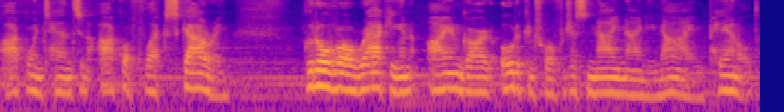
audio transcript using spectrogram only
Aqua Intense, and Aqua Flex scouring, good overall racking, and Ion Guard odor control for just $9.99 paneled.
